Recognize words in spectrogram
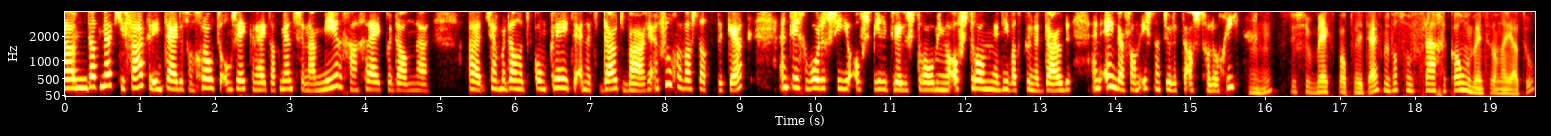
Um, dat merk je vaker in tijden van grote onzekerheid, dat mensen naar meer gaan grijpen dan, uh, uh, zeg maar dan het concrete en het duidbare. En vroeger was dat de kerk. En tegenwoordig zie je of spirituele stromingen of stromingen die wat kunnen duiden. En één daarvan is natuurlijk de astrologie. -hmm. Dus je merkt populariteit. Met wat voor vragen komen mensen dan naar jou toe?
